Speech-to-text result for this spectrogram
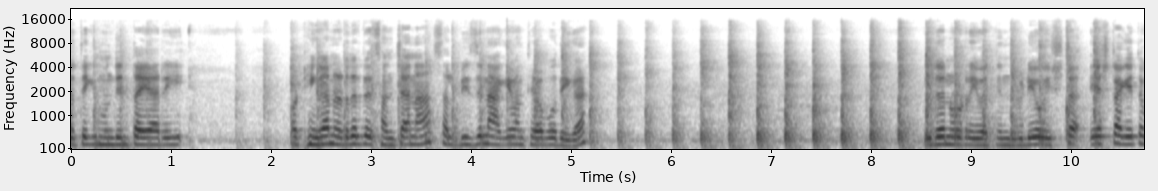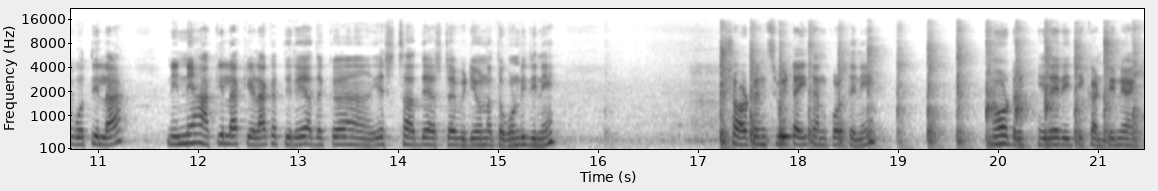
ಜೊತೆಗೆ ಮುಂದಿನ ತಯಾರಿ. ಒಟ್ಟು ಹಿಂಗೆ ನಡೆದಿರ್ತೈತೆ ಸಂಚಾನ, ಸ್ವಲ್ಪ ಬಿಸಿನ ಆಗ್ಯಾವ ಅಂತ ಹೇಳ್ಬೋದು ಈಗ. ಇದು ನೋಡ್ರಿ ಇವತ್ತಿನ ವಿಡಿಯೋ ಇಷ್ಟ ಎಷ್ಟಾಗೈತೆ ಗೊತ್ತಿಲ್ಲ. ನಿನ್ನೆ ಹಾಕಿಲ್ಲ, ಕೇಳಾಕತ್ತೀರಿ. ಅದಕ್ಕೆ ಎಷ್ಟು ಸಾಧ್ಯ ಅಷ್ಟೇ ವಿಡಿಯೋನ ತೊಗೊಂಡಿದ್ದೀನಿ. ಶಾರ್ಟ್ ಆ್ಯಂಡ್ ಸ್ವೀಟ್ ಐತೆ ಅಂದ್ಕೊಳ್ತೀನಿ ನೋಡಿರಿ, ಇದೇ ರೀತಿ ಕಂಟಿನ್ಯೂ ಆಗಿ.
